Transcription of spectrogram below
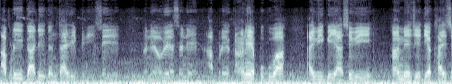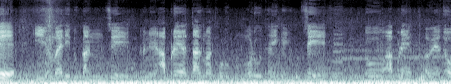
આપણી ગાડી ગંધારી ફરી છે. અને હવે છે ને આપણે કાણે પૂગવા આવી ગયા સેવી સામે જે દેખાય છે એ અમારી દુકાન છે અને આપણે અત્યારમાં થોડુંક મોડું થઈ ગયું છે. તો આપણે હવે જો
